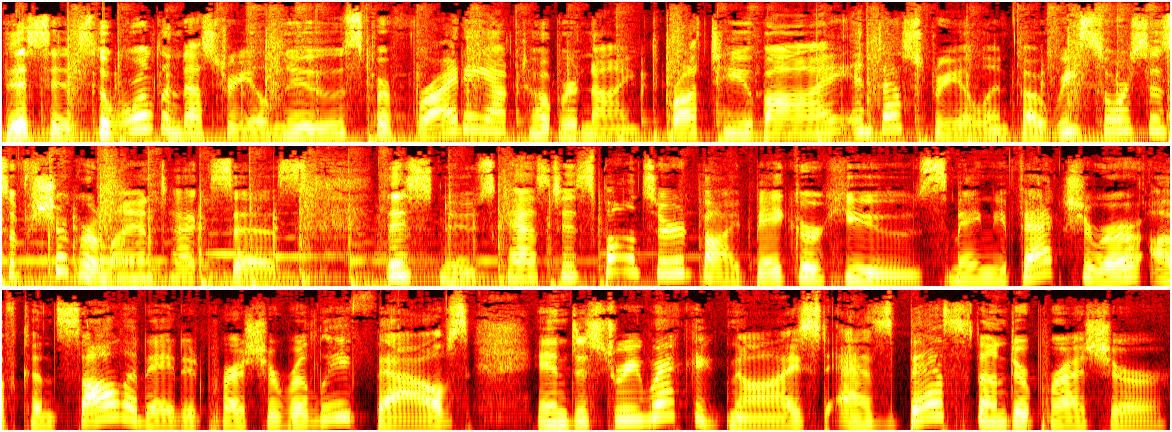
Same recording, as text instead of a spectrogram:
This is the World Industrial News for Friday, October 9th, brought to you by Industrial Info Resources of Sugar Land, Texas. This newscast is sponsored by Baker Hughes, manufacturer of consolidated pressure relief valves, industry recognized as best under pressure.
